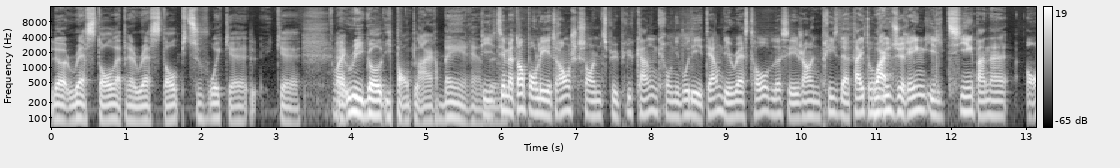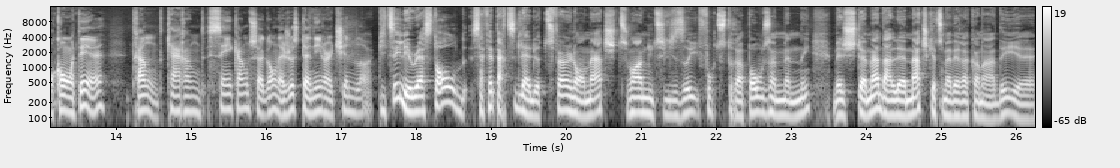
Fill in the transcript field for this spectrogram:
là, rest all après rest all. Puis tu vois que, que euh, Ouais. Regal, il pompe l'air bien raide. Puis, tu sais, mettons, pour les tronches qui sont un petit peu plus cancres au niveau des termes, des rest hold, c'est genre une prise de tête au Ouais. milieu du ring. Il tient pendant. On comptait, hein? 30, 40, 50 secondes à juste tenir un chin lock. Puis tu sais, les rest hold, ça fait partie de la lutte. Tu fais un long match, tu vas en utiliser, il faut que tu te reposes un moment. Mais justement, dans le match que tu m'avais recommandé, euh,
